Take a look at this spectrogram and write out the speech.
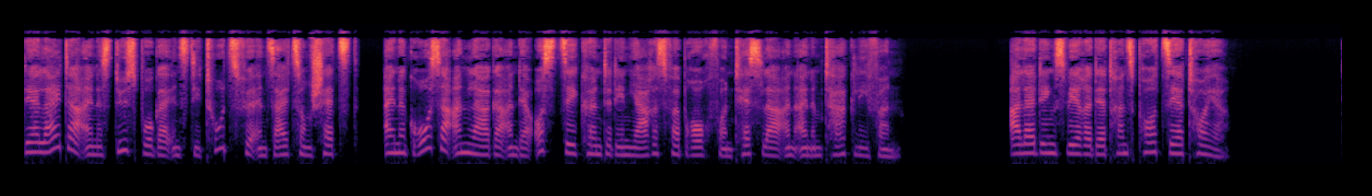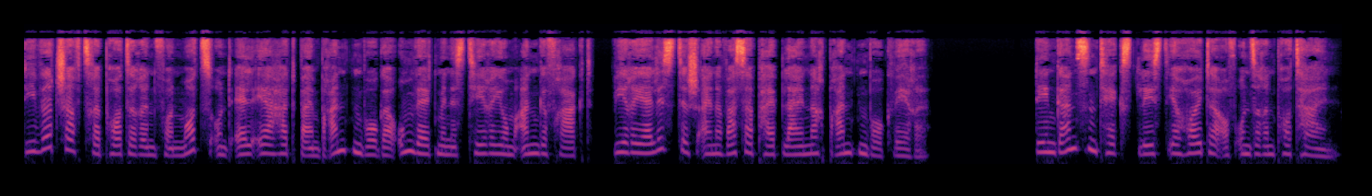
Der Leiter eines Duisburger Instituts für Entsalzung schätzt, eine große Anlage an der Ostsee könnte den Jahresverbrauch von Tesla an einem Tag liefern. Allerdings wäre der Transport sehr teuer. Die Wirtschaftsreporterin von Mods und LR hat beim Brandenburger Umweltministerium angefragt, wie realistisch eine Wasserpipeline nach Brandenburg wäre. Den ganzen Text lest ihr heute auf unseren Portalen.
